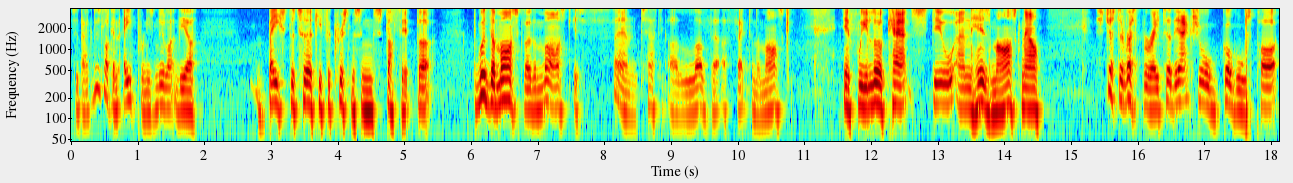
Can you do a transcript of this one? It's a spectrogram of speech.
to the back. It looks like an apron. He's new like the uh, baste the turkey for Christmas and stuff it. But with the mask though, the mask is fantastic. I love that effect on the mask. If we look at Steel and his mask now, it's just a respirator. The actual goggles part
